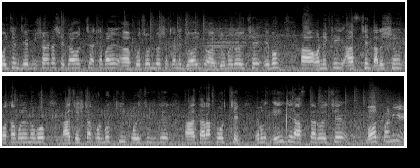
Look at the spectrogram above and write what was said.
বলছেন যে বিষয়টা সেটা হচ্ছে একেবারে প্রচণ্ড সেখানে জল জমে রয়েছে এবং অনেকেই আসছেন তাদের সঙ্গে কথা বলে নেব চেষ্টা করব কি পরিস্থিতিতে তারা পড়ছেন। এবং এই যে রাস্তা রয়েছে বহুত পানি है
